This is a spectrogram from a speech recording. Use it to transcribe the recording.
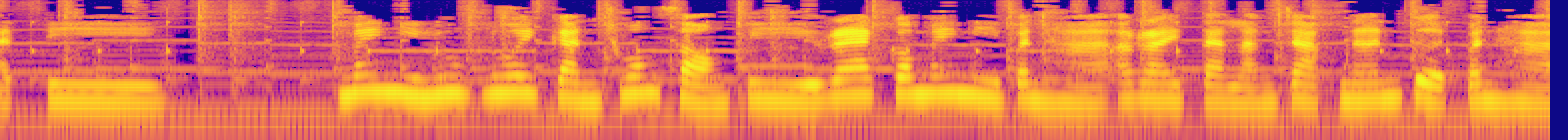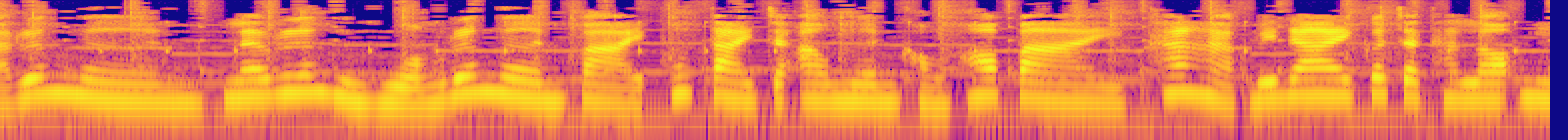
8 ปี ไม่มีลูกด้วยกันช่วงสองปีแรกก็ไม่มีปัญหาอะไร แต่หลังจากนั้นเกิดปัญหาเรื่องเงิน และเรื่องหึงหวงเรื่องเงินฝ่าย ผู้ตายจะเอาเงินของพ่อไป ถ้าหากไม่ได้ก็จะทะเลาะมี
